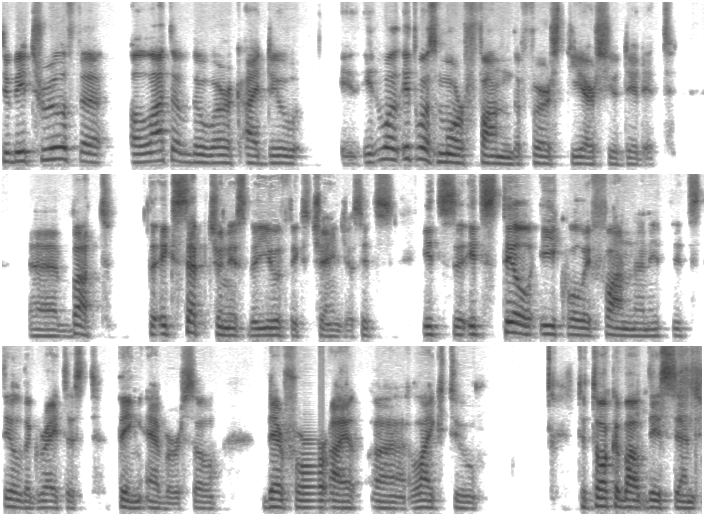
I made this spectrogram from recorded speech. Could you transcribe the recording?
to be truth, uh, a lot of the work I do, it, it, was it was more fun the first years you did it, uh, but the exception is the youth exchanges. It's it's it's still equally fun and it, it's still the greatest thing ever. So therefore, I uh, like to to talk about this and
